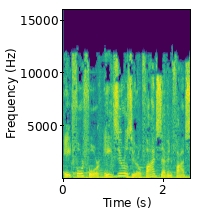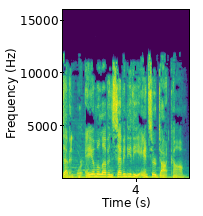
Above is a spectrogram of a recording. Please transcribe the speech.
844 800 5757, or AM1170TheAnswer.com.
